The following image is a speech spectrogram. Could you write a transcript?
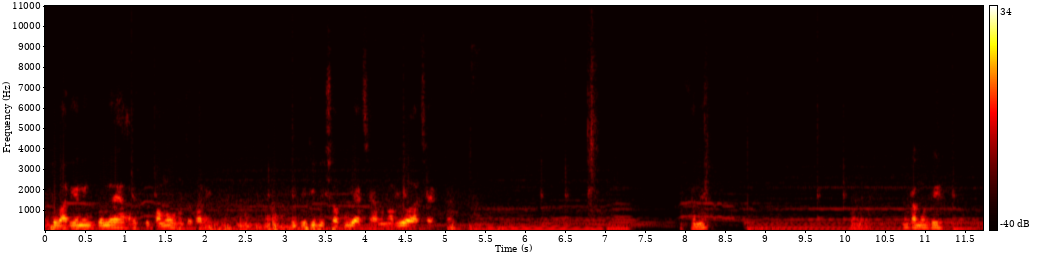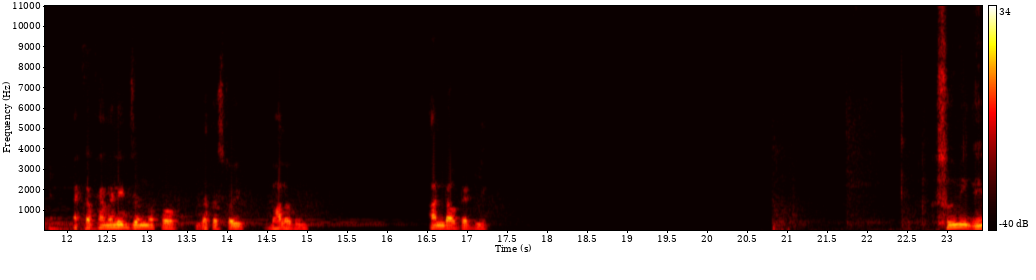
একটু বার্গেনিং করলে আর একটু কমও হতে পারে। টিভি টিভি সবই আছে, আলমারিও আছে একটা। এখানে। মোটামুটি একটা ফ্যামিলির জন্য তো যথেষ্টই ভালো রুম আনডাউটেডলি সুইমিংয়ে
